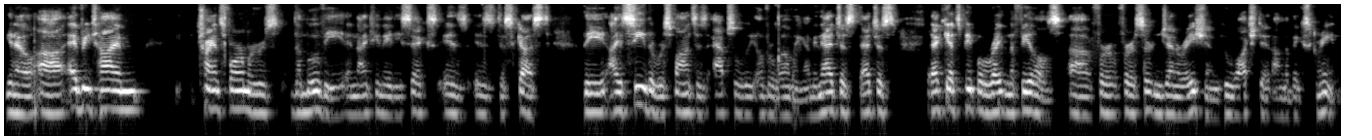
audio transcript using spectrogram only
You know, uh, every time Transformers the movie in 1986 is is discussed, the I see the response is absolutely overwhelming. I mean, that just that just that gets people right in the feels uh, for for a certain generation who watched it on the big screen,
